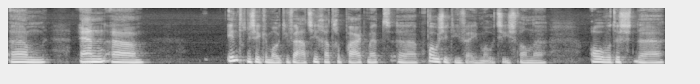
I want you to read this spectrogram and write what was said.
Ehm, en... intrinsieke motivatie gaat gepaard met positieve emoties. Van, oh, wat is de,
